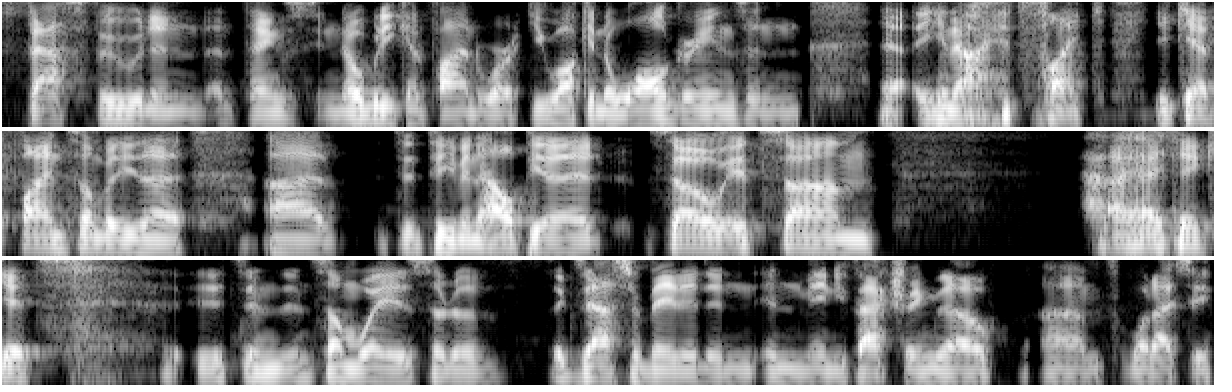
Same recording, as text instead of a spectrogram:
fast food and, and things nobody can find work you walk into walgreens and uh, you know it's like you can't find somebody to uh to, to even help you so it's um I, I think it's it's in in some ways sort of exacerbated in in manufacturing, though, um, from what I see.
